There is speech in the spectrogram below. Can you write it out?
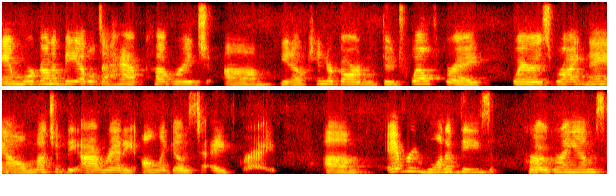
and we're going to be able to have coverage, um, you know, kindergarten through 12th grade, whereas right now, much of the iReady only goes to eighth grade. Um, every one of these programs,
